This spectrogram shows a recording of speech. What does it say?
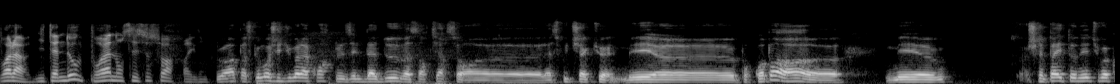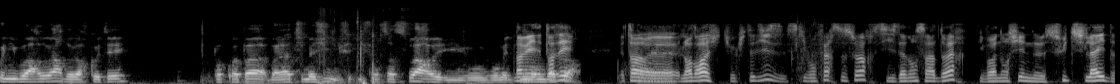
Voilà, Nintendo pourrait annoncer ce soir, par exemple. Tu vois, parce que moi, j'ai du mal à croire que le Zelda 2 va sortir sur euh, la Switch actuelle. Mais euh, pourquoi pas hein, Mais je serais pas étonné, tu vois, qu'au niveau hardware de leur côté, pourquoi pas Bah là, t'imagines, ils font ça ce soir, ils vont mettre. Non, mais attendez, attends, euh, tu veux que je te dise ce qu'ils vont faire ce soir? S'ils annoncent un hardware, ils vont annoncer une Switch Lite,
